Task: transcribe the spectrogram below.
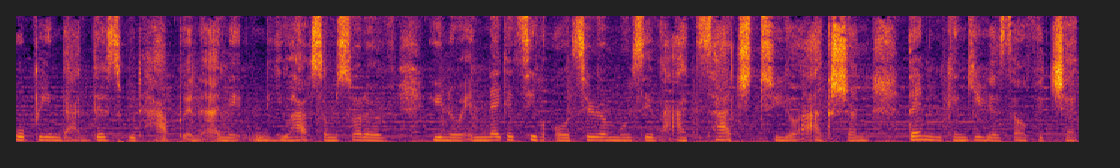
hoping that this would happen and it, you have some sort of you know a negative ulterior motive attached to your action then you can give yourself a check.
